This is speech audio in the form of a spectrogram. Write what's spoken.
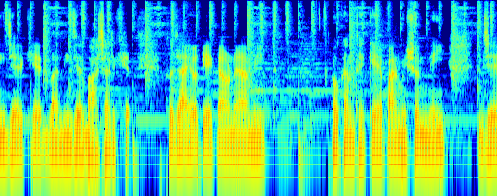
নিজের ক্ষেত বা নিজের বাসার ক্ষেত। তো যাই হোক, এ কারণে আমি ওখান থেকে পারমিশন নেই যে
